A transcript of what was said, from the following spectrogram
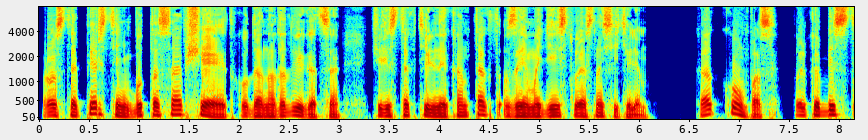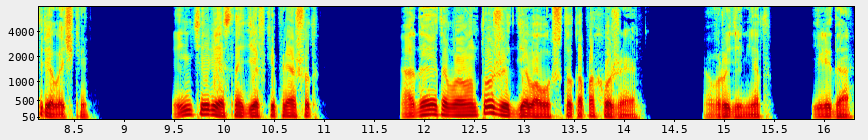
Просто перстень будто сообщает, куда надо двигаться, через тактильный контакт взаимодействуя с носителем. Как компас, только без стрелочки. Интересно девки пляшут. А до этого он тоже делал что-то похожее? Вроде нет. Или да.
